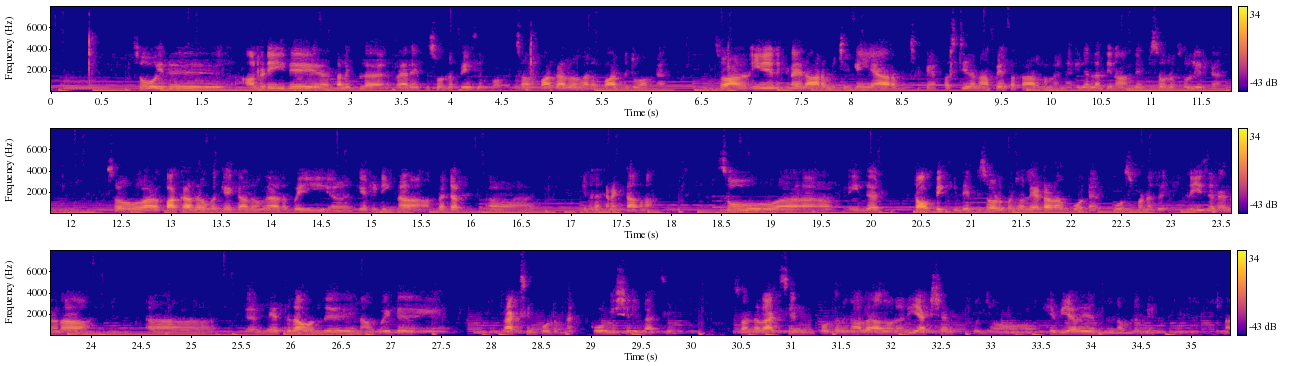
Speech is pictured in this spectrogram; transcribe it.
so இது ஆல்ரெடி இதே தலைப்பில் வேறு எபிசோடில் பேசியிருக்கோம். ஸோ அதை பார்க்காதவங்க அதை பார்த்துட்டு வாங்க. ஸோ இது எதுக்கு நான் இதை ஆரம்பிச்சிருக்கேன்? ஏன் ஆரம்பிச்சிருக்கேன்? ஃபஸ்ட்டு இதை நான் பேச காரணம் என்ன? இது எல்லாத்தையும் நான் அந்த எபிசோடில் சொல்லியிருக்கேன். ஸோ பார்க்காதவங்க கேட்காதவங்க அதை போய் கேட்டுட்டிங்கன்னா பெட்டர் இதில் கனெக்ட் ஆகலாம். ஸோ இந்த டாபிக் இந்த எபிசோடு கொஞ்சம் லேட்டாக தான் போட்டேன் போஸ்ட் பண்ணது. ரீசன் என்னென்னா நேற்று தான் வந்து நான் போயிட்டு வேக்சின் போட்டிருந்தேன் கோவிஷீல்டு வேக்சின் ஸோ அந்த வேக்சின் போட்டதுனால அதோட ரியாக்ஷன் கொஞ்சம் ஹெவியாகவே இருந்தது நம்மளுக்கு.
